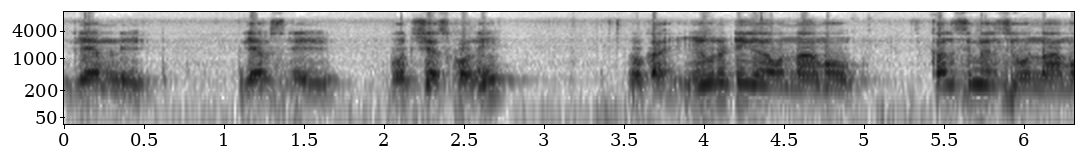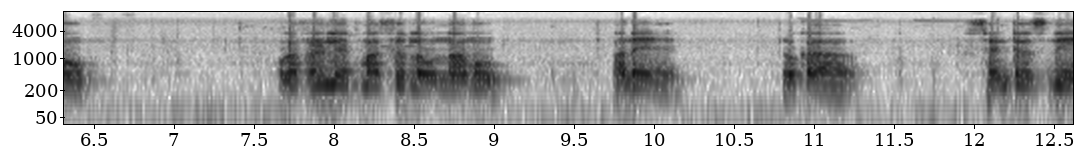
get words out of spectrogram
గేమ్ని గేమ్స్ని పూర్తి చేసుకొని ఒక యూనిటీగా ఉన్నాము కలిసిమెలిసి ఉన్నాము ఒక ఫ్రెండ్లీ అట్మాస్ఫియర్లో ఉన్నాము అనే ఒక సెంటెన్స్ని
